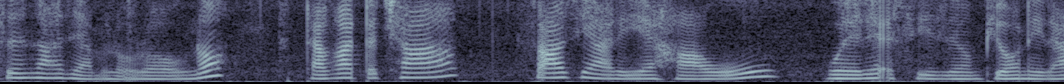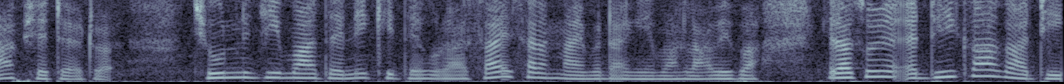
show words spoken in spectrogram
စဉ်းစားကြမလို့တော့ဘူးเนาะ ဒါကတခြားစားစရာတွေရဲ့ဟာကိုဝယ်တဲ့အစီအစဉ်ပြောနေတာဖြစ်တဲ့အတွက်ဂျူးနကြီးမှတဲ့နိခိတဲ့ကရာဆိုင်ဆက်နိုင်မတိုင်ခင်မှာလာပေးပါ။ဒါဆိုရင်အဓိကကဒီ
